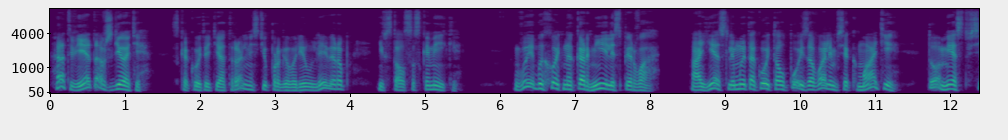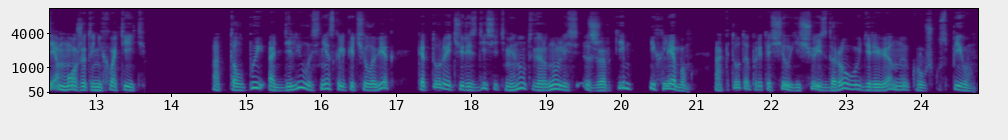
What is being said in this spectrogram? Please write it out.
Ответов ждете? С какой-то театральностью проговорил Левероп и встал со скамейки. Вы бы хоть накормили сперва. А если мы такой толпой завалимся к мати, то мест всем может и не хватить. От толпы отделилось несколько человек, которые через десять минут вернулись с жарким и хлебом, а кто-то притащил еще и здоровую деревянную кружку с пивом.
